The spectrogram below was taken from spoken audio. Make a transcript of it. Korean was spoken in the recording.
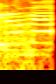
일어나!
